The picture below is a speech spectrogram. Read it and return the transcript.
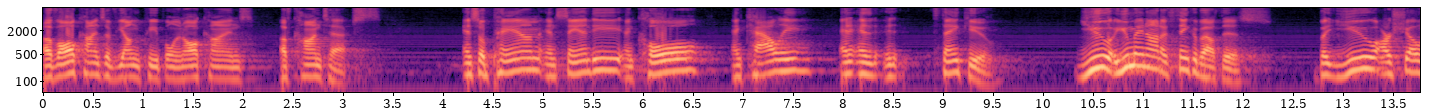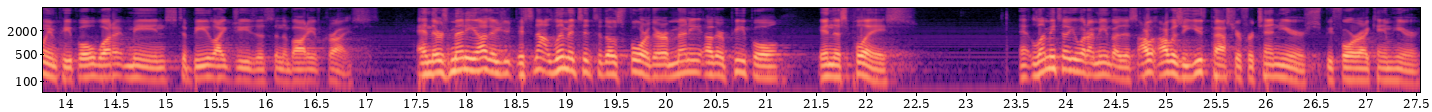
of all kinds of young people in all kinds of contexts. And so Pam and Sandy and Cole and Callie, and, and thank you. you. You may not have think about this, but you are showing people what it means to be like Jesus in the body of Christ. And there's many other, it's not limited to those four. There are many other people in this place. And let me tell you what I mean by this. I, I was a youth pastor for 10 years before I came here.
